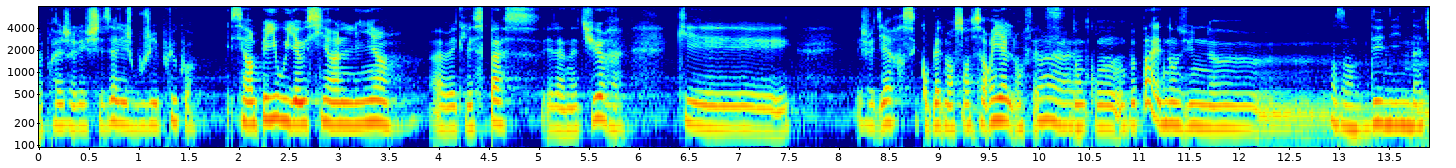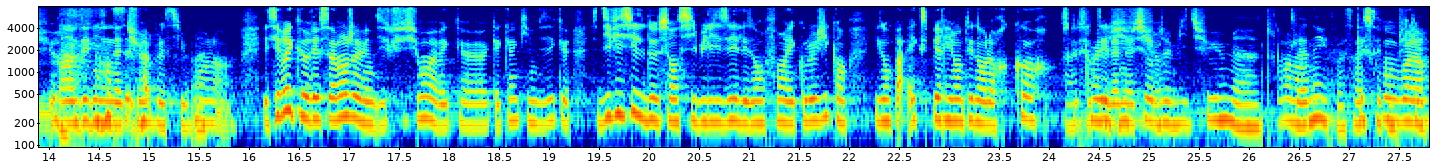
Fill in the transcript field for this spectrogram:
après j'allais chez elle et je bougeais plus quoi. C'est un pays où il y a aussi un lien avec l'espace et la nature qui est je veux dire, c'est complètement sensoriel en fait. Donc on, ne peut pas être dans une euh, dans un déni de nature. un déni de nature. c'est pas possible. Voilà. Et c'est vrai que récemment j'avais une discussion avec euh, quelqu'un qui me disait que c'est difficile de sensibiliser les enfants à l'écologie quand ils n'ont pas expérimenté dans leur corps ce que c'était la nature. du bitume euh, toute l'année. Qu'est-ce qu'on voilà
